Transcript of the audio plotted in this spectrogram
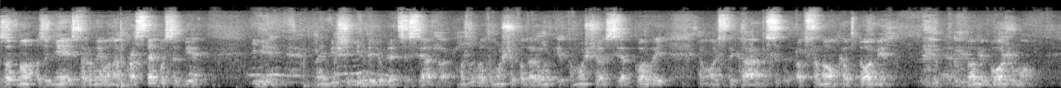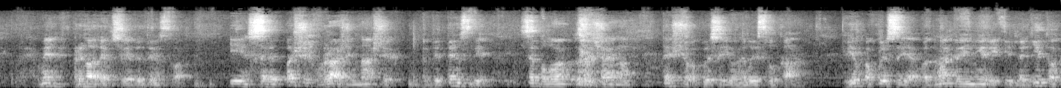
з, одно, з однієї сторони, воно просте по собі. І найбільше діти люблять це свято. Можливо, тому що подарунки, тому що святковий ось така обстановка в домі, е, в домі Божому. Ми пригадуємо своє дитинство. І серед перших вражень наших в дитинстві це було, звичайно, те, що описує Євангелист Лука. Він описує в однаковій мірі і для діток,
